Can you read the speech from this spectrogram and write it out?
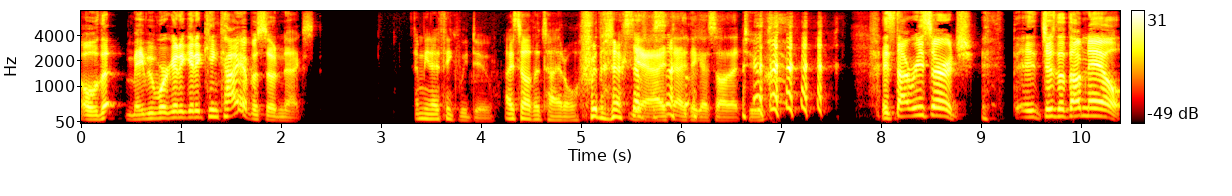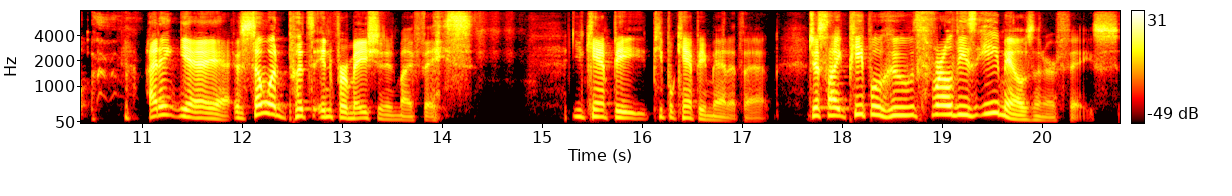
Oh, that, maybe we're going to get a King Kai episode next. I mean, I think we do. I saw the title for the next Yeah, episode. Yeah, I, I think I saw that too. it's not research. It's just a thumbnail. I think, yeah, yeah, yeah. If someone puts information in my face, you can't be, people can't be mad at that. Just like people who throw these emails in our face.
